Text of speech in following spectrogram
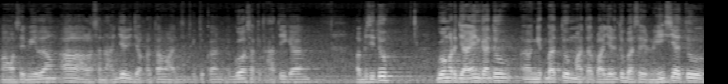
pengawasnya bilang ah alasan aja di Jakarta macet gitu kan. Gue sakit hati kan. Habis itu gue ngerjain kan tuh eh, ngit batu mata pelajaran itu bahasa Indonesia tuh.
